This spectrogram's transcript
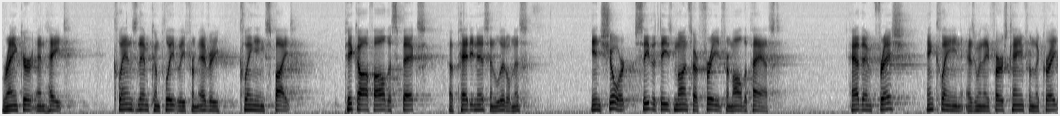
rancor, and hate Cleanse them completely from every clinging spite. Pick off all the specks of pettiness and littleness. In short, see that these months are freed from all the past. Have them fresh and clean as when they first came from the great,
